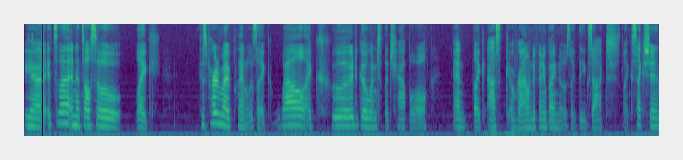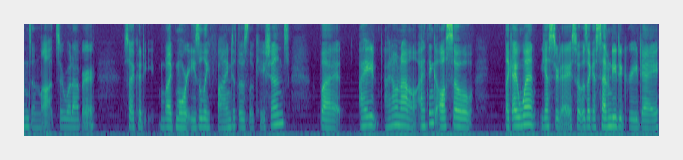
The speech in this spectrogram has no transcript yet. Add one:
Yeah, it's that, and it's also like, because part of my plan was like, well, I could go into the chapel and like ask around if anybody knows like the exact like sections and lots or whatever, so I could like more easily find those locations. But I I don't know. I think also like I went yesterday, so it was like a 70 degree day,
